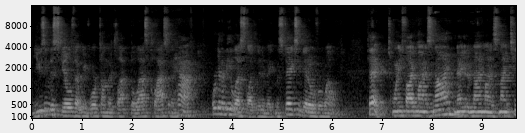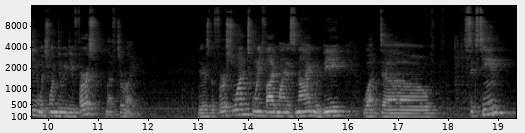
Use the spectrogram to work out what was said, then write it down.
using the skills that we've worked on the, the last class and a half, we're going to be less likely to make mistakes and get overwhelmed. Okay, 25 minus 9, negative 9 minus 19. Which one do we do first? Left to right. There's the first one. 25 minus 9 would be, what, uh, 16?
